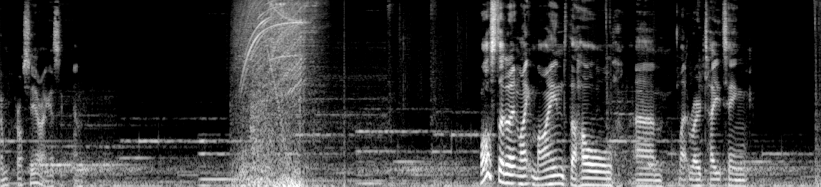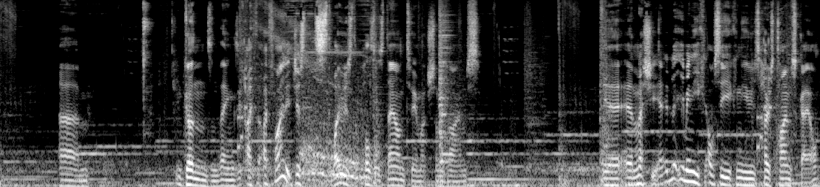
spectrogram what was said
Jump across here? I guess I can. whilst I don't like mind the whole um, like rotating um, guns and things, I, I find it just slows the puzzles down too much sometimes. Yeah, unless you, I mean, you, obviously you can use host timescale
